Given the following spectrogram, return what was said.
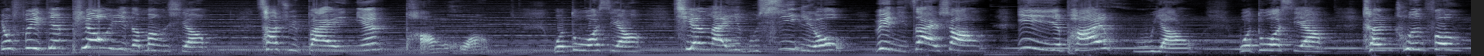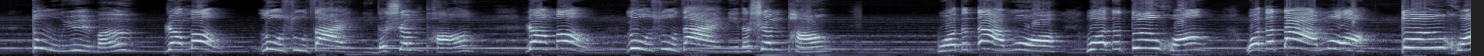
用飞天飘逸的梦想，擦去百年彷徨；我多想牵来一股溪流。为你再上一排胡杨，我多想乘春风渡玉门，让梦露宿在你的身旁，让梦露宿在你的身旁。我的大漠，我的敦煌，我的大漠敦煌。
